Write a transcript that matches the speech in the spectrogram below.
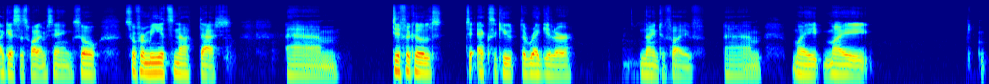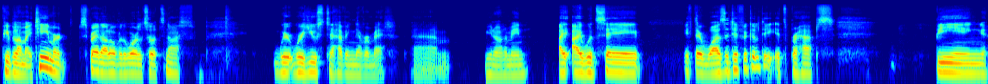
i guess is what i'm saying. So so for me it's not that um difficult to execute the regular 9 to 5 um my my people on my team are spread all over the world so it's not we're we're used to having never met. Um you know what i mean? I i would say if there was a difficulty it's perhaps being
